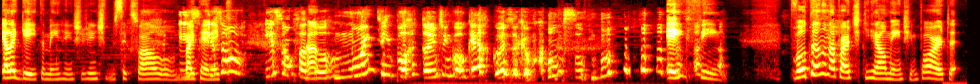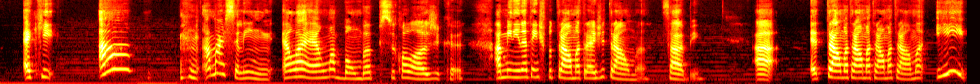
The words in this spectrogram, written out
Ela é gay também, gente. Gente bissexual, by Isso, panic. isso é um, isso é um fator muito importante em qualquer coisa que eu consumo. Enfim. Voltando na parte que realmente importa, é que a, a Marceline, ela é uma bomba psicológica. A menina tem, tipo, trauma atrás de trauma, sabe? A, é trauma, trauma, trauma, trauma. E,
